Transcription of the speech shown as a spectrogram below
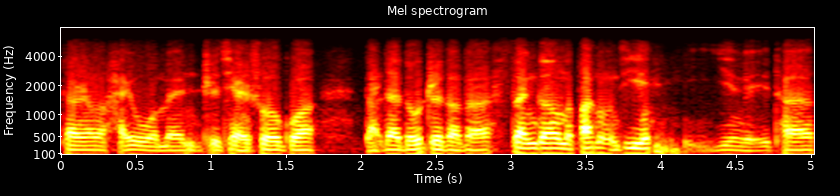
当然了，还有我们之前说过，大家都知道的三缸的发动机，因为它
